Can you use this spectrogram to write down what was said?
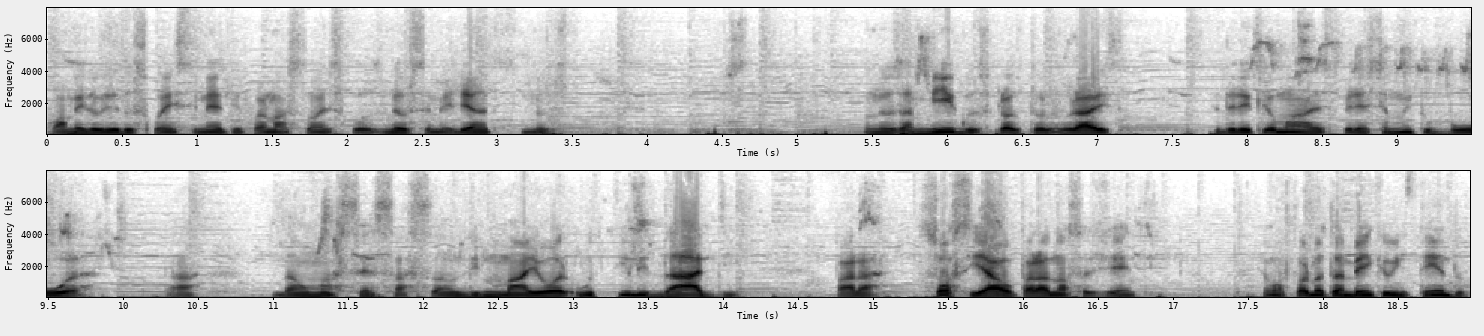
com a melhoria dos conhecimentos e informações com os meus semelhantes, meus, com meus amigos produtores rurais, eu diria que é uma experiência muito boa, tá? Dá uma sensação de maior utilidade para social para a nossa gente. É uma forma também que eu entendo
